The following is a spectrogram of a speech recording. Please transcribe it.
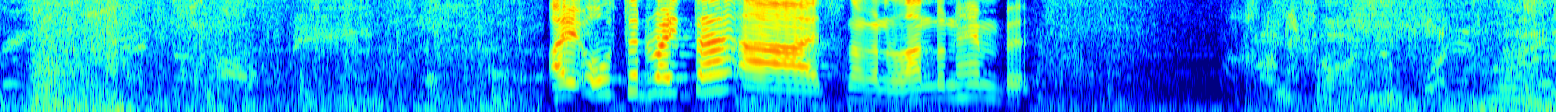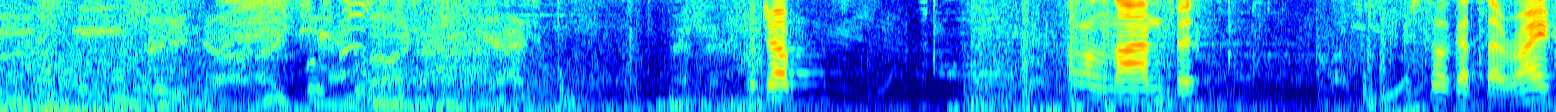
Nothing can stop me. I altered right there. Ah, it's not gonna land on him, but good job. Not gonna land, but we still got that right.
